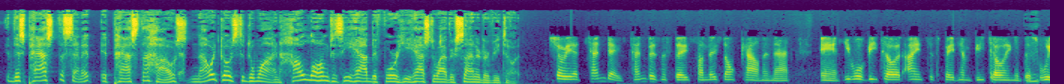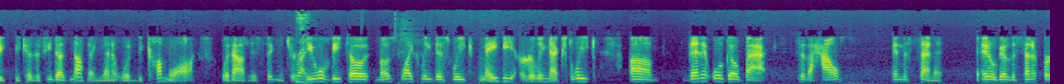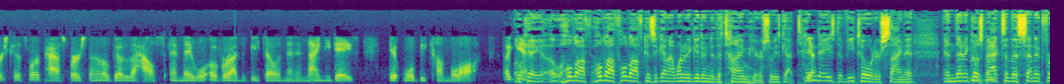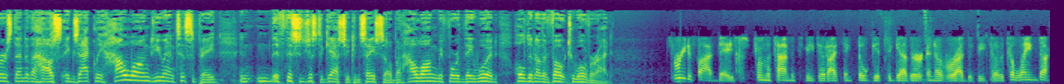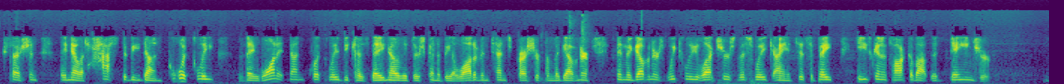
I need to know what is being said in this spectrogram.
this passed the Senate. It passed the House. Now it goes to DeWine. How long does he have before he has to either sign it or veto it? So he had 10 days, 10 business days. Sundays don't count in that. And he will veto it. I anticipate him vetoing it this mm-hmm. week because if he does nothing, then it would become law without his signature. Right. He will veto it most likely this week, maybe early next week. Um, then it will go back to the House and the Senate. It'll go to the Senate first because that's where it passed first. Then it'll go to the House, and they will override the veto. And then in 90 days, it will become law. Again. Okay, uh, hold off, hold off, hold off, because again, I wanted to get into the time here. So he's got 10 yep. days to veto it or sign it, and then it goes mm-hmm. back to the Senate first, then to the House. Exactly how long do you anticipate, and if this is just a guess, you can say so, but how long before they would hold another vote to override? Three to five days from the time it's vetoed. I think they'll get together and override the veto. It's a lame duck session. They know it has to be done quickly they want it done quickly because they know that there's going to be a lot of intense pressure from the governor. In the governor's weekly lectures this week, I anticipate he's going to talk about the danger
